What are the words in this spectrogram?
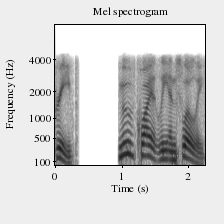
creep. Move quietly and slowly.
